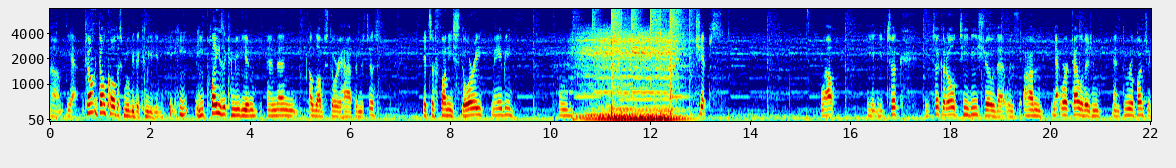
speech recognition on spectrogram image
Um, yeah, don't don't call this movie the comedian. He, he he plays a comedian, and then a love story happens. Just it's a funny story, maybe. Hmm. Chips. Well, you, you took you took an old TV show that was on network television and threw a bunch of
